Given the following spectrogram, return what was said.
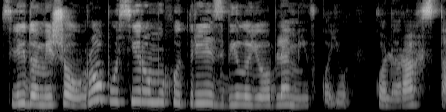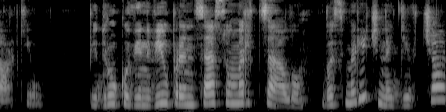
Слідом ішов роб у сірому хутрі з білою облямівкою, кольорах старків. Під руку він вів принцесу Мерцелу, восьмирічне дівча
